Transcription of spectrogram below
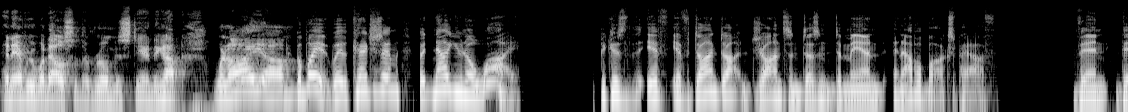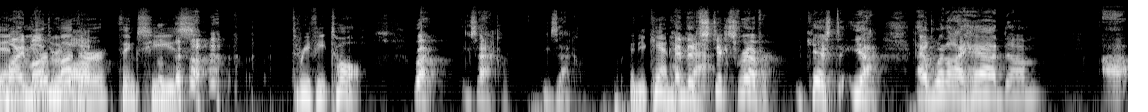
and everyone else in the room is standing up. When I, um, But wait, wait. Can I just say? But now you know why. Because if if Don, Don Johnson doesn't demand an apple box path, then then My your mother-in-law- thinks he's three feet tall, right, exactly, exactly. and you can't have and that that. sticks forever. You can't. Yeah. And when I had, um, uh,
